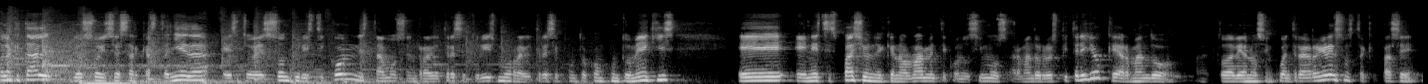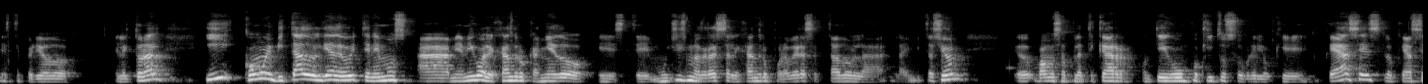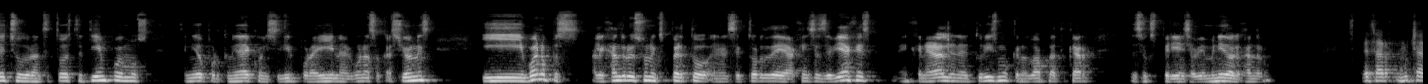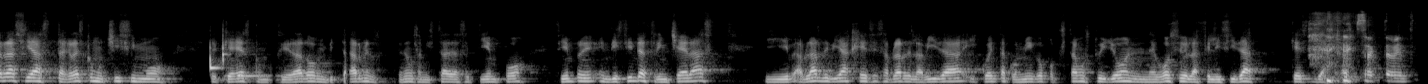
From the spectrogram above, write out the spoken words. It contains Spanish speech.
Hola, ¿qué tal? Yo soy César Castañeda, esto es Son Turisticón, estamos en Radio 13 Turismo, radio13.com.mx, eh, en este espacio en el que normalmente conducimos Armando Ríos Peter y yo, que Armando todavía no se encuentra de regreso hasta que pase este periodo electoral. Y como invitado el día de hoy tenemos a mi amigo Alejandro Cañedo. Este, muchísimas gracias Alejandro por haber aceptado la, la invitación. Eh, vamos a platicar contigo un poquito sobre lo que, que, haces, lo que has hecho durante todo este tiempo. Hemos tenido oportunidad de coincidir por ahí en algunas ocasiones. Y bueno, pues Alejandro es un experto en el sector de agencias de viajes, en general en el turismo, que nos va a platicar de su experiencia. Bienvenido, Alejandro. César, muchas gracias. Te agradezco muchísimo que hayas considerado invitarme. Tenemos amistad de hace tiempo, siempre en distintas trincheras y hablar de viajes es hablar de la vida y cuenta conmigo porque estamos tú y yo en el negocio de la felicidad, que es viajar. Exactamente.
